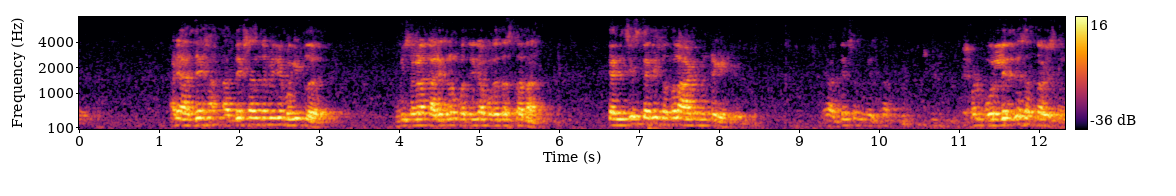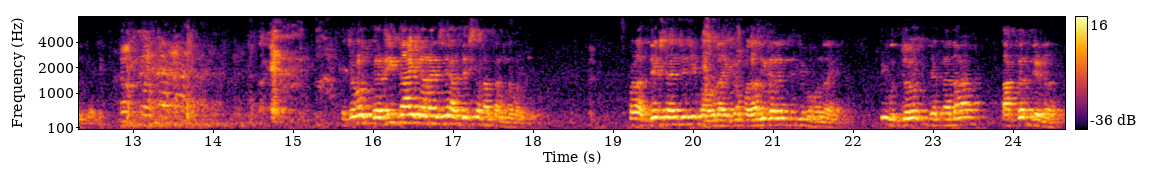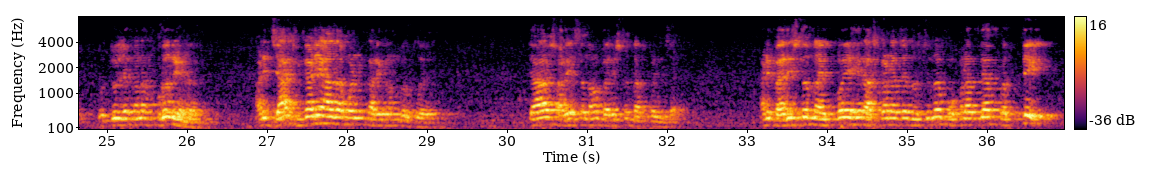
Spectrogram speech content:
आणि अध्यक्ष अध्यक्षांचं मी जे बघितलं मी सगळा कार्यक्रम पत्रिका बघत असताना त्यांचीच त्यांनी स्वतःला आठ मिनिटं घेतली अध्यक्ष पण बोलले ते सत्तावीस मिनिटं. त्याच्यामुळे कधी काय करायचं हे अध्यक्षांना चांगलं पाहिजे. पण अध्यक्षांची जी भावना आहे किंवा पदाधिकाऱ्यांची जी भावना आहे ती उद्योजकांना ताकद देणं उद्योजकांना पुढं नेणं. आणि ज्या ठिकाणी आज आपण कार्यक्रम करतोय त्या शाळेचं नाव बॅरिस्टर नागपंच आहे. आणि बॅरिस्टर नाईकपय हे राजकारणाच्या दृष्टीनं कोकणातल्या प्रत्येक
